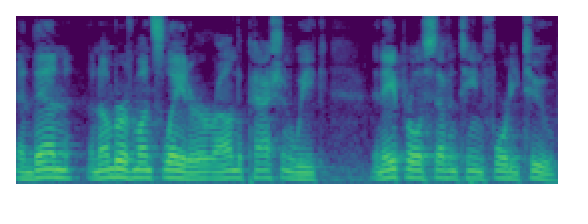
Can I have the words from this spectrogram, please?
And then a number of months later, around the Passion Week, in April of 1742,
